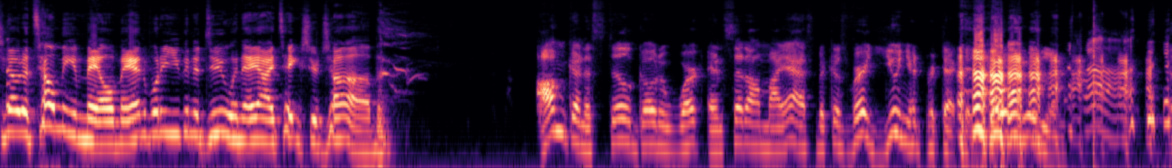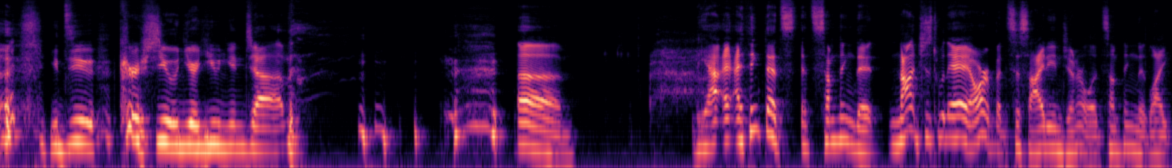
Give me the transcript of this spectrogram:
you know, to tell me, mailman, what are you going to do when AI takes your job? I'm gonna still go to work and sit on my ass because we're union protected. Union. you do curse you and your union job. um, yeah, I, I think that's it's something that not just with AI art, but society in general. It's something that like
